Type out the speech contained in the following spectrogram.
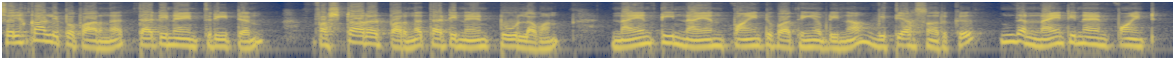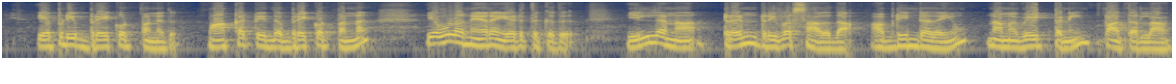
செல்கால் இப்போ பாருங்கள் thirty nine three ten first target பாருங்கள் thirty nine two eleven ninety nine point பார்த்தீங்க அப்படின்னா வித்தியாசம் இருக்குது இந்த நைன்ட்டி நைன் பாயிண்ட் எப்படி பிரேக் அவுட் பண்ணுது? மார்க்கெட் இந்த பிரேக் அவுட் பண்ண எவ்வளோ நேரம் எடுத்துக்குது? இல்லைனா ட்ரெண்ட் ரிவர்ஸ் ஆகுதா அப்படின்றதையும் நம்ம வெயிட் பண்ணி பார்த்துடலாம்.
